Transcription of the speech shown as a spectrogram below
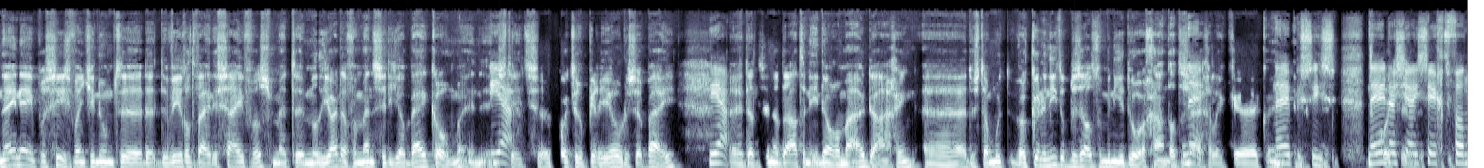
Nee, nee, precies. Want je noemt de, de wereldwijde cijfers met de miljarden van mensen die erbij komen. In, in ja. steeds uh, kortere periodes erbij. Ja. Uh, dat is inderdaad een enorme uitdaging. Uh, dus dan moet, we kunnen niet op dezelfde manier doorgaan. Dat is nee. eigenlijk. nee, precies. Nee, en als jij zegt van.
